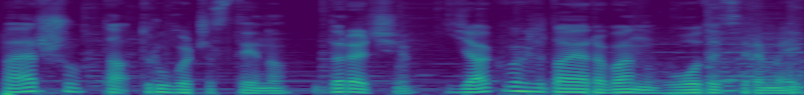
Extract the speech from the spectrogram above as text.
першу та другу частину. До речі, як виглядає Ревен в Годець ремейк?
